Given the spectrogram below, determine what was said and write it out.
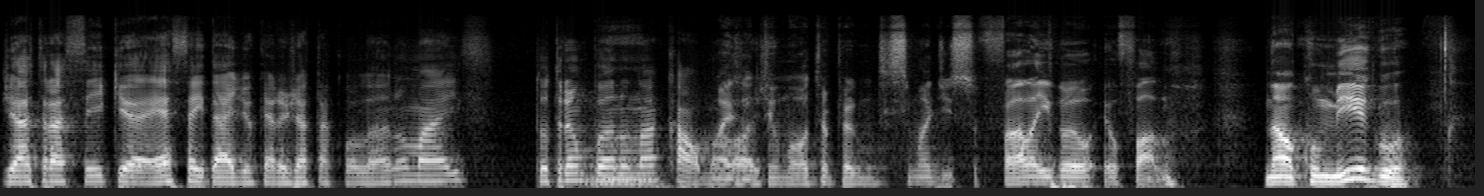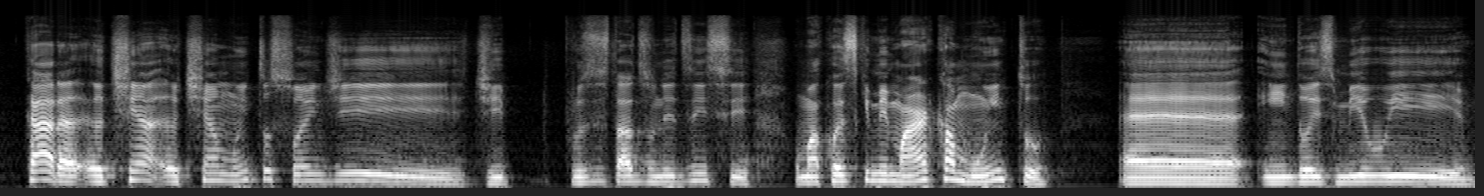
já tracei que essa idade eu quero já tá colando, mas tô trampando Hum, na calma, Mas eu lógico. tenho uma outra pergunta em cima disso. Fala aí, eu, eu falo. Não, comigo, cara, eu tinha, eu tinha muito sonho de, de ir pros Estados Unidos em si. Uma coisa que me marca muito é em 2000 e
